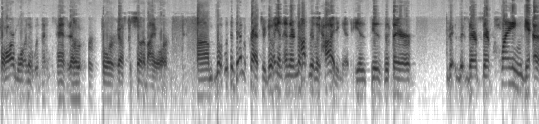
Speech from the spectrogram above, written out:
far more than was handed over for Justice Sotomayor. Um, but what the Democrats are doing, and, and they're not really hiding it, is is that they're they're they're playing ga- uh,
